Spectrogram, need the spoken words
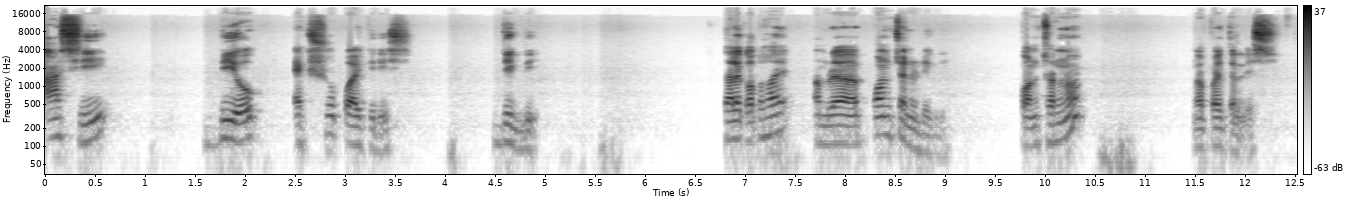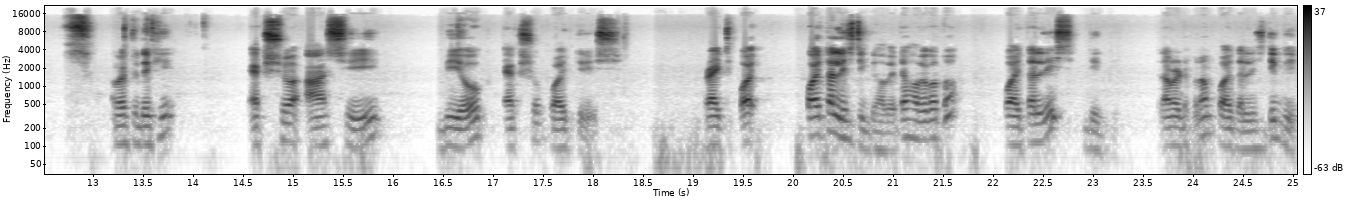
আশি বিয়োগ একশো পঁয়ত্রিশ ডিগ্রি। তাহলে কত হয়? আমরা পঞ্চান্ন ডিগ্রি। পঞ্চান্ন না পঁয়তাল্লিশ? আমরা একটু দেখি। একশো আশি বিয়োগ একশো পঁয়ত্রিশ। রাইট পঁয়তাল্লিশ ডিগ্রি হবে। এটা হবে কত? পঁয়তাল্লিশ ডিগ্রি। তাহলে আমরা এটা পেলাম পঁয়তাল্লিশ ডিগ্রি।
